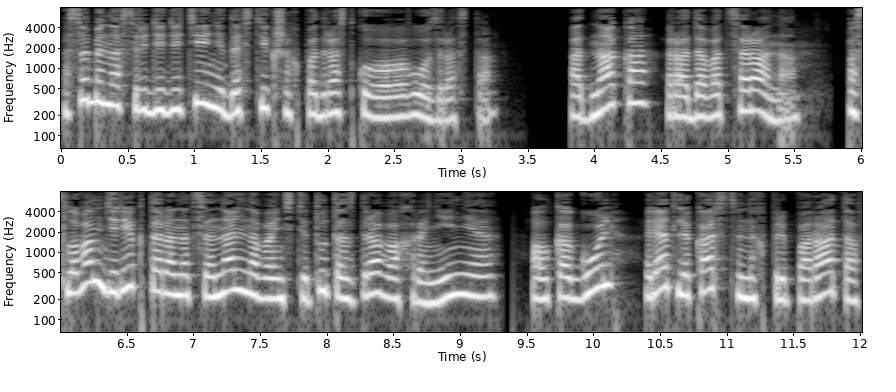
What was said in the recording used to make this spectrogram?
особенно среди детей, не достигших подросткового возраста. Однако радоваться рано. По словам директора Национального института здравоохранения, алкоголь, ряд лекарственных препаратов,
